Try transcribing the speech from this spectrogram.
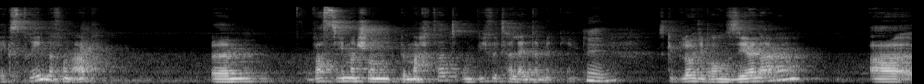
extrem davon ab, ähm, was jemand schon gemacht hat und wie viel Talent er mitbringt. Mhm. Es gibt Leute, die brauchen sehr lange. Äh,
